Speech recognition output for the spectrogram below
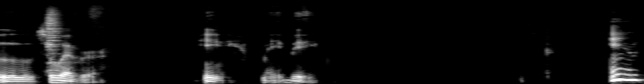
whosoever he may be. And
